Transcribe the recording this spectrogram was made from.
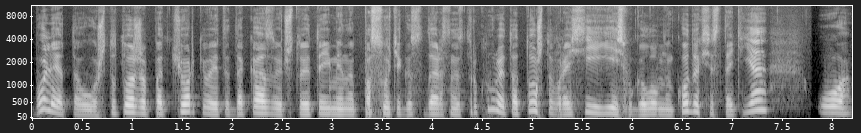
Более того, что тоже подчеркивает и доказывает, что это именно по сути государственная структура, это то, что в России есть в Уголовном кодексе статья о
